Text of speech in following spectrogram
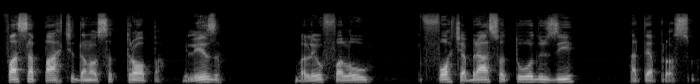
faça parte da nossa tropa, beleza? Valeu, falou, forte abraço a todos e até a próxima.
